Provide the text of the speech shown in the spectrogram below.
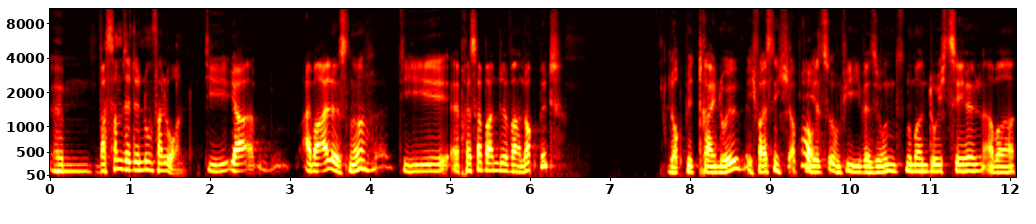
Ähm, Was haben sie denn nun verloren? Die, ja, einmal alles, ne? Die Erpresserbande war Lockbit. Lockbit 3.0. Ich weiß nicht, ob die oh. jetzt irgendwie Versionsnummern durchzählen, aber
